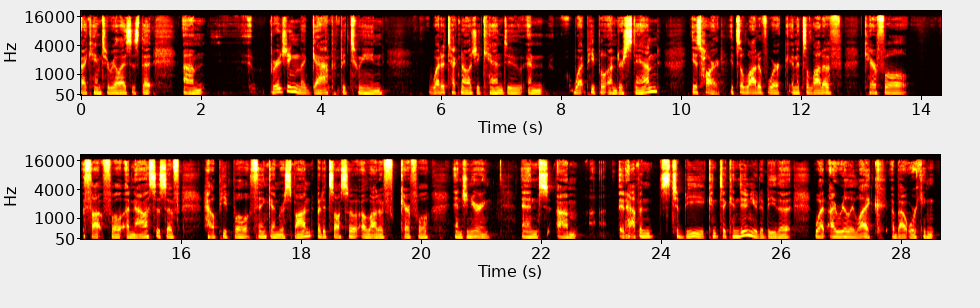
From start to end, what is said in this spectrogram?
I came to realize is that um, bridging the gap between what a technology can do and what people understand is hard. It's a lot of work and it's a lot of careful, thoughtful analysis of how people think and respond, but it's also a lot of careful engineering. And um, it happens to be to continue to be the what I really like about working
